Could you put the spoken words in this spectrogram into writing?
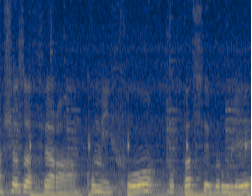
une chose à faire euh, comme il faut pour pas se brûler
